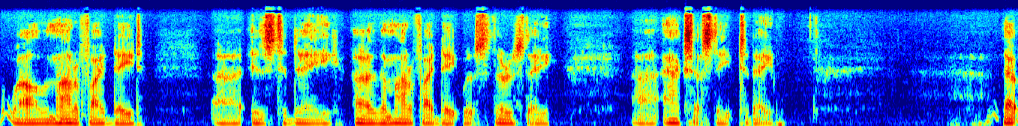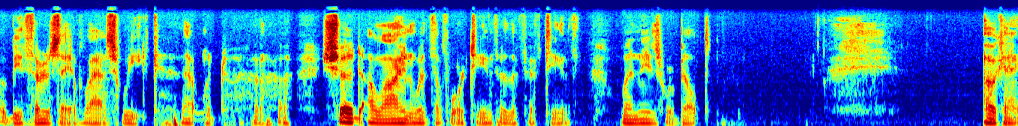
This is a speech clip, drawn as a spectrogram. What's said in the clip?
well, the modified date uh, is today. Uh, the modified date was Thursday, uh, access date today. That would be Thursday of last week. That would should align with the 14th or the 15th when these were built. Okay.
